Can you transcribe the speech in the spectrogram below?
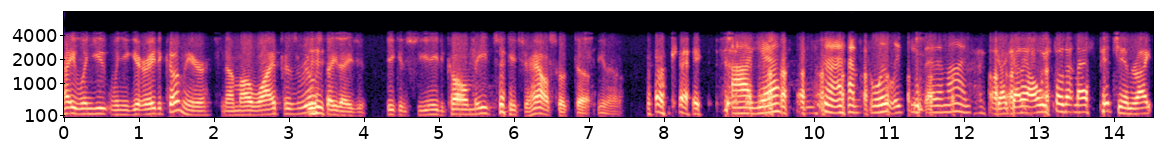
Hey, when you when you get ready to come here, now my wife is a real estate agent. She can. You need to call me to get your house hooked up. You know. okay. Ah, yeah. Absolutely. Keep that in mind. I Got to always throw that last pitch in, right?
